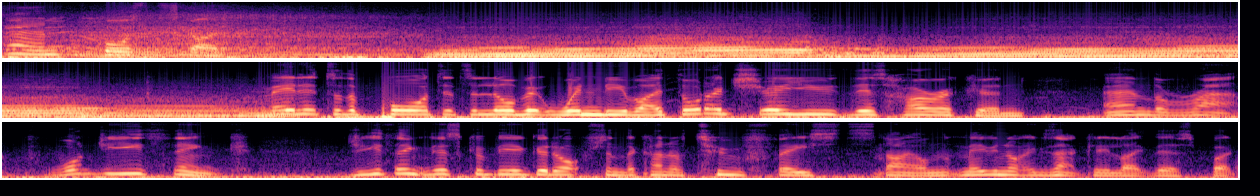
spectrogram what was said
And of course the Scud. Made it to the port, it's a little bit windy, but I thought I'd show you this Huracan and the wrap. What do you think? Do you think this could be a good option, the kind of two-faced style? Maybe not exactly like this, but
